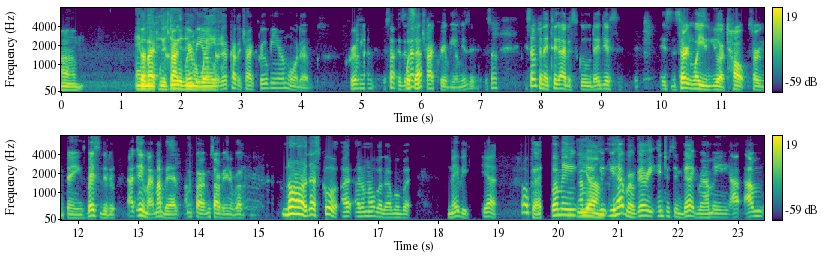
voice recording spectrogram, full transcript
Um, and so like we, we do it in a way. It called the tricrivium or the crivium? Is it What's not that? the tricrivium? Is it? It's, it's something they took out of school. They just it's a certain way you, you are taught certain things. Basically, the, anyway, my bad. I'm sorry. I'm sorry for interrupting. No, no, that's cool. I, I don't know about that one, but maybe, yeah. Okay. Well, I mean, the, I mean, um, you, you have a very interesting background. I mean, I, am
